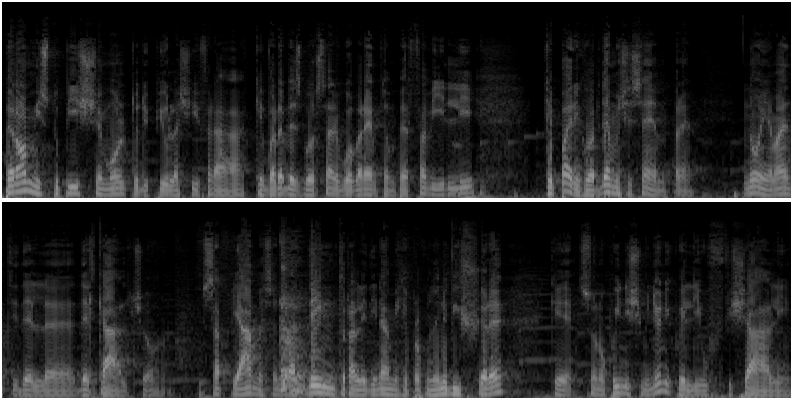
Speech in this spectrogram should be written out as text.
Però mi stupisce molto di più la cifra che vorrebbe sborsare Wolverhampton per Favilli, che poi ricordiamoci sempre, noi amanti del, del calcio sappiamo, essendo là dentro alle dinamiche proprio nelle viscere, che sono 15 milioni quelli ufficiali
